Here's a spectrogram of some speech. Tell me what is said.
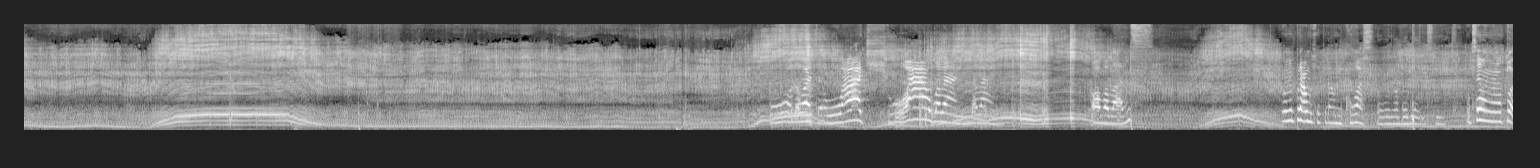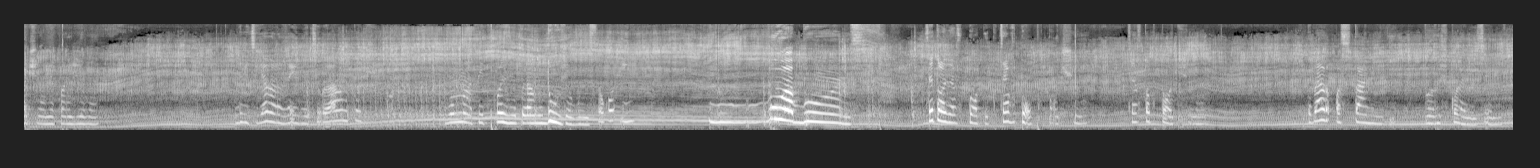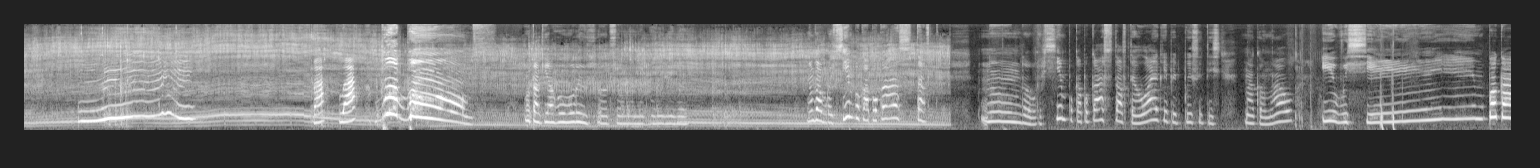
О, давайте. Вач, вау, бабан, бабан. О, бабан. Вони прямо все прям класно вона бабанці. Оце вона точно не переживе. Дивіться, я зараз зайду цю рамку. Вона підпильне прям дуже високо і Бабунс. Це теж в топік. Це в топ точно. Це в топ точно. Тепер останній прискорюється. Ва, ва, бабунс. Ну так, я говорив, що це в мене перевіряє. Ну добре, всім пока-пока. Ставте. Всім пока-пока. Ставте лайки, підписуйтесь на канал. І всім пока!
